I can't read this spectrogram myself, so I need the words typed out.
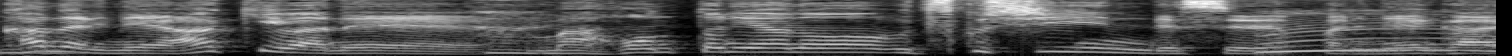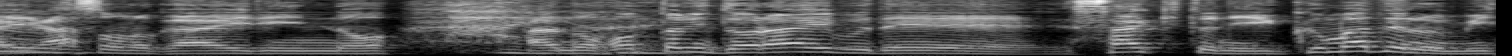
かなりね、うん、秋はね、はい、まあ本当にあの、美しいんですよ。やっぱりね、外、阿蘇の外輪の、はいはい、あの、本当にドライブで、サーキットに行くまでの道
